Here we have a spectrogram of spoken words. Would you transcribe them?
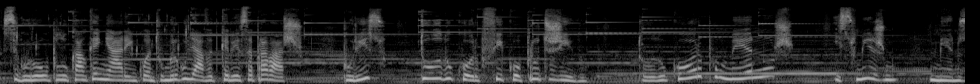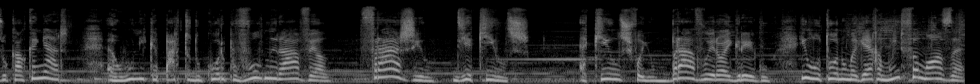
Segurou-o pelo calcanhar enquanto o mergulhava de cabeça para baixo. Por isso, todo o corpo ficou protegido. Todo o corpo, menos. Isso mesmo, menos o calcanhar. A única parte do corpo vulnerável, frágil, de Aquiles. Aquiles foi um bravo herói grego e lutou numa guerra muito famosa,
